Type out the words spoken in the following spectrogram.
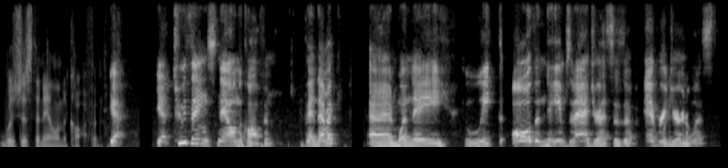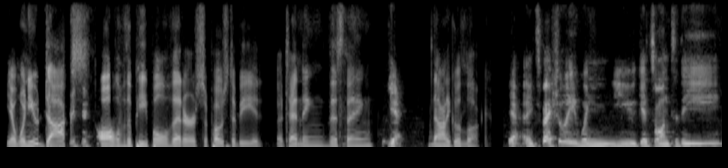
was just the nail in the coffin. Yeah, yeah, two things nail in the coffin: the pandemic, and when they leaked all the names and addresses of every journalist. yeah, when you dox all of the people that are supposed to be attending this thing, yeah, not a good look. Yeah, especially when you gets onto the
